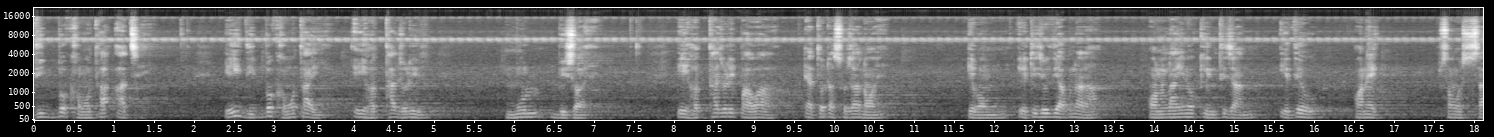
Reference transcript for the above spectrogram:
দিব্য ক্ষমতা আছে। এই দিব্য ক্ষমতাই এই হত্যাজড়ির মূল বিষয়। এই হত্যাজড়ি পাওয়া এতটা সোজা নয়, এবং এটি যদি আপনারা অনলাইনও কিনতে যান, এতেও অনেক সমস্যা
